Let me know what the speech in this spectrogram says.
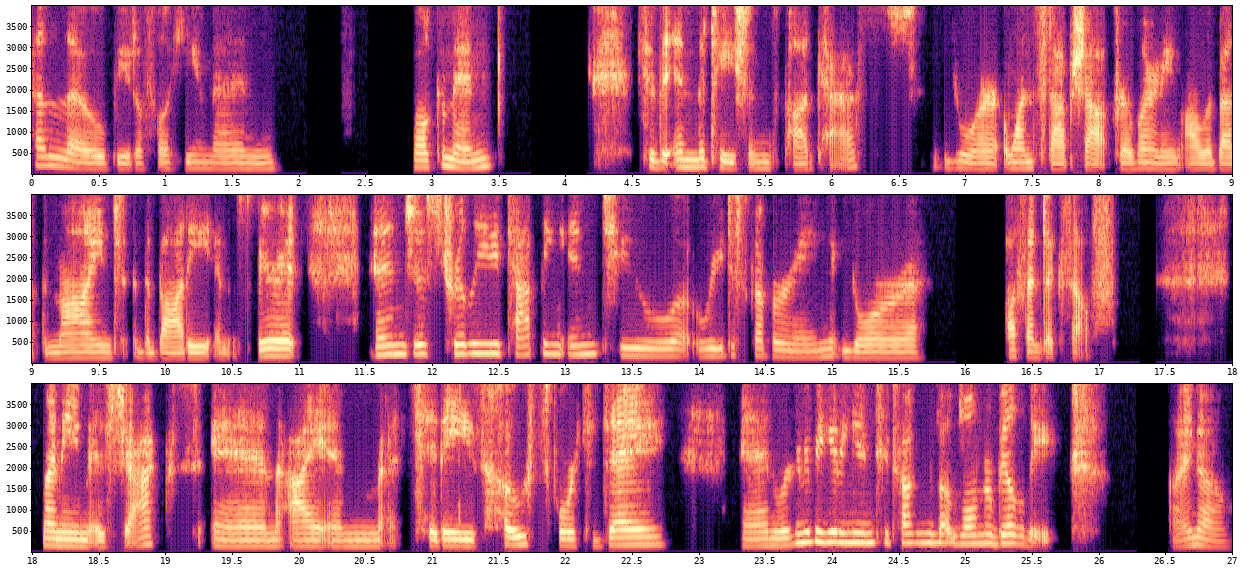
hello, beautiful human. Welcome in to the Invitations podcast, your one stop shop for learning all about the mind, the body, and the spirit, and just truly tapping into rediscovering your authentic self. My name is Jax, and I am today's host for today. And we're going to be getting into talking about vulnerability. I know,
